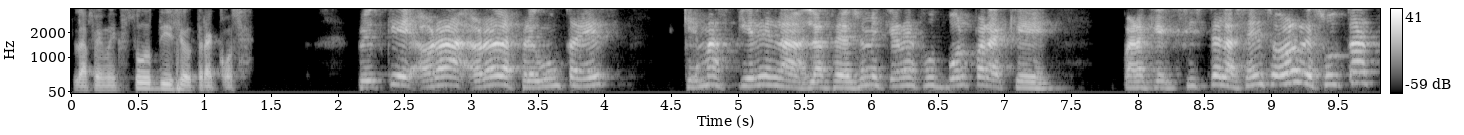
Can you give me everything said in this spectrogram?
la Femex Food dice otra cosa. Pero es que ahora, ahora la pregunta es, ¿qué más quiere la, la Federación Mexicana de Fútbol para que, para que exista el ascenso? Ahora resulta,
